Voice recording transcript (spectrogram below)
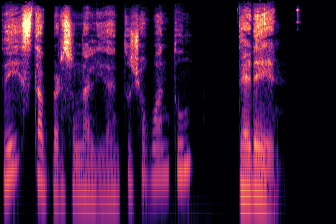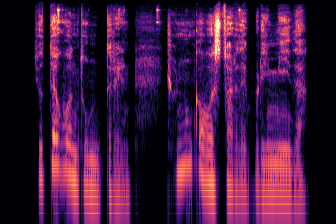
de esta personalidad. Entonces yo aguanto un tren. Yo te aguanto un tren. Yo nunca voy a estar deprimida.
